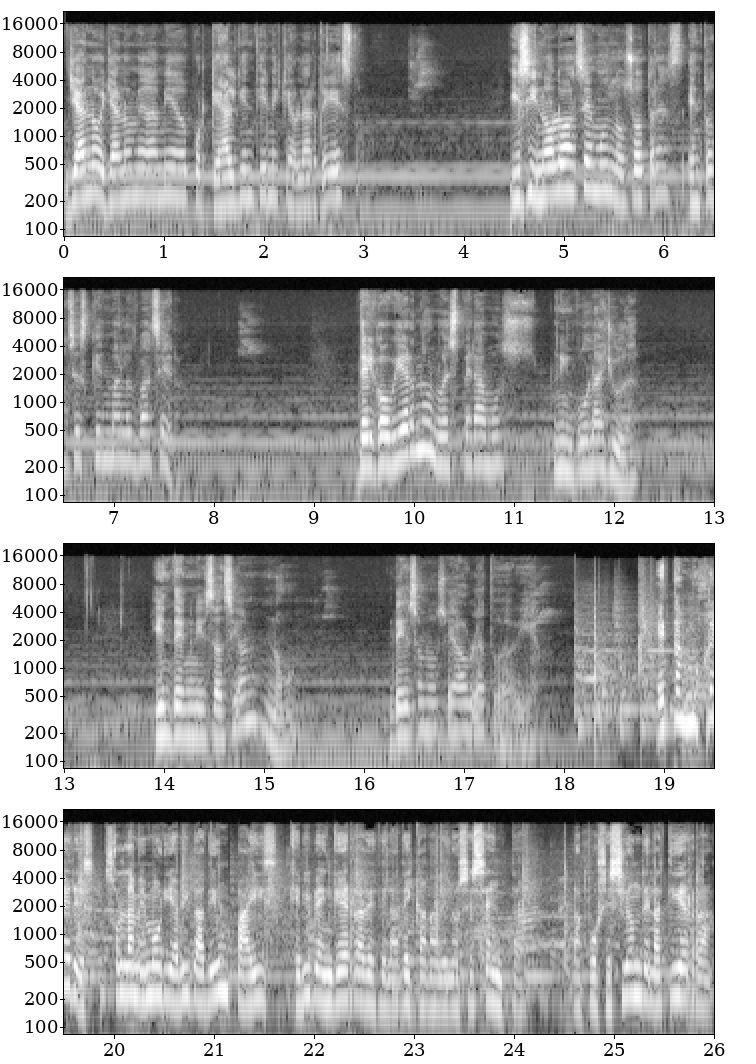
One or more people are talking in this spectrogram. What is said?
ya no, ya no me da miedo porque alguien tiene que hablar de esto. Y si no lo hacemos nosotras, entonces ¿quién más los va a hacer? Del gobierno no esperamos ninguna ayuda. Indemnización, no. De eso no se habla todavía. Estas mujeres son la memoria viva de un país que vive en guerra desde la década de los 60. La posesión de la tierra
